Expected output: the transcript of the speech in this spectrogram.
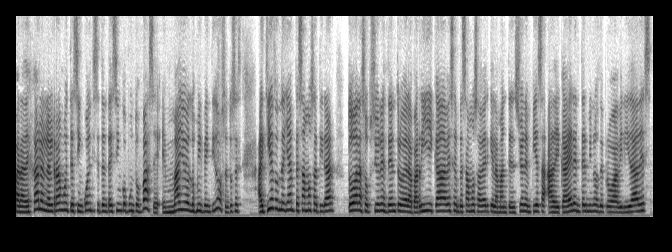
para dejarla en el rango entre 50 y 75 puntos base en mayo del 2022. Entonces, aquí es donde ya empezamos a tirar todas las opciones dentro de la parrilla y cada vez empezamos a ver que la mantención empieza a decaer en términos de probabilidades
